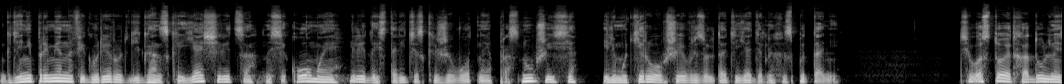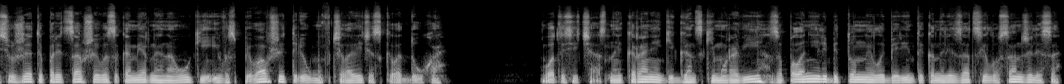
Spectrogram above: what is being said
где непременно фигурирует гигантская ящерица, насекомое или доисторическое животное, проснувшееся или мутировавшее в результате ядерных испытаний. Чего стоят ходульные сюжеты, порицавшие высокомерные науки и воспевавшие триумф человеческого духа. Вот и сейчас на экране гигантские муравьи заполонили бетонные лабиринты канализации Лос-Анджелеса,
